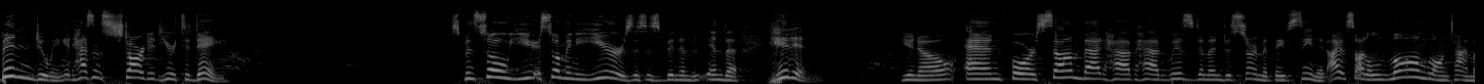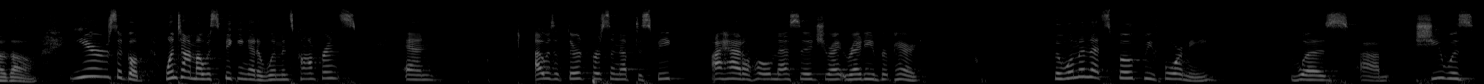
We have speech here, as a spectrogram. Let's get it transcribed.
been doing. It hasn't started here today. It's been so year, so many years this has been in the, in the hidden, you know. And for some that have had wisdom and discernment, they've seen it. I saw it a long, long time ago, years ago. One time I was speaking at a women's conference, and I was the third person up to speak. I had a whole message right, ready and prepared. The woman that spoke before me was um, she was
